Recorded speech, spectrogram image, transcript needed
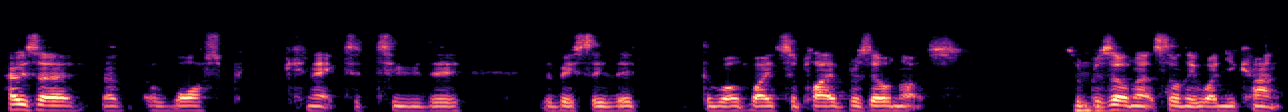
how's a, a, a wasp connected to the the basically the, the worldwide supply of Brazil nuts. So mm-hmm. Brazil nuts the only one you can't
